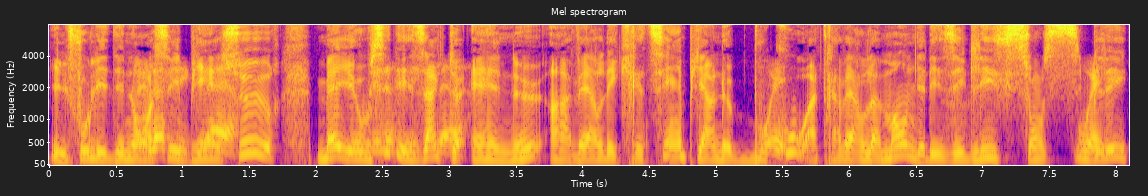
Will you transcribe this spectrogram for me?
il faut les dénoncer, bien sûr, mais il y a aussi des actes haineux envers les chrétiens. Puis il y en a beaucoup à travers le monde. Il y a des églises qui sont ciblées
